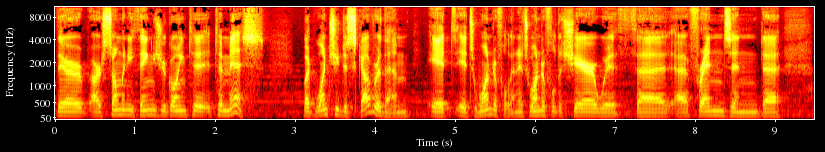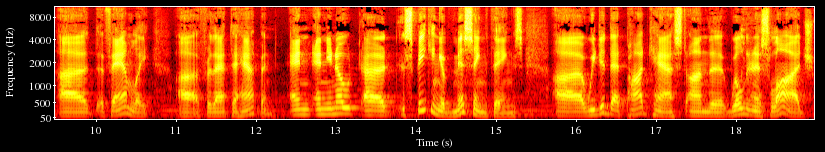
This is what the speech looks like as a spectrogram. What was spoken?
there are so many things you're going to, to miss. But once you discover them, it, it's wonderful, and it's wonderful to share with uh, uh, friends and uh, uh, family uh, for that to happen. And and you know, uh, speaking of missing things, we did that podcast on the Wilderness Lodge.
